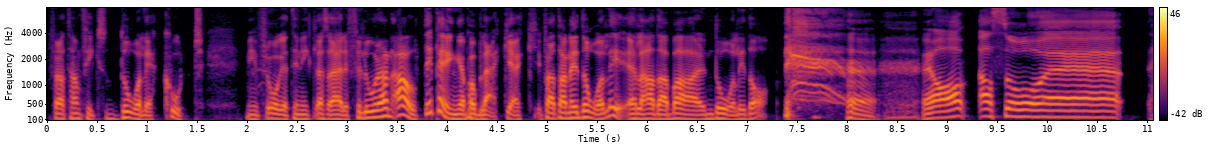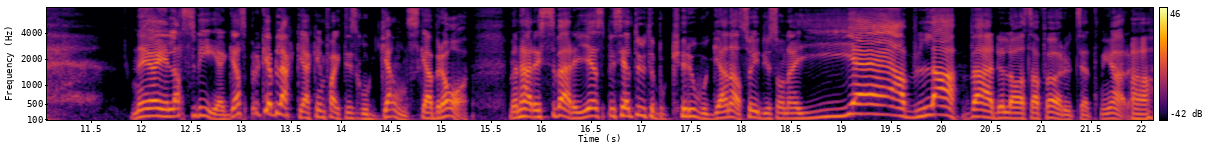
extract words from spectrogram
för att han fick så dåliga kort. Min fråga till Niklas är, förlorar han alltid pengar på blackjack för att han är dålig eller hade han bara en dålig dag? Ja, alltså... Eh... När jag är i Las Vegas brukar blackjacken faktiskt gå ganska bra. Men här i Sverige, speciellt ute på krogarna, så är det ju såna jävla värdelösa förutsättningar. Ja.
